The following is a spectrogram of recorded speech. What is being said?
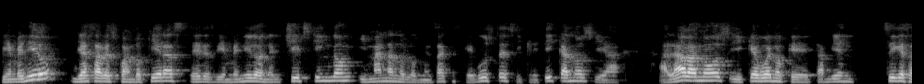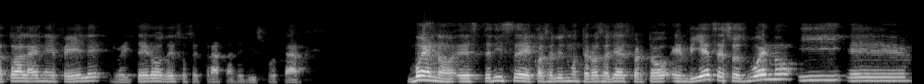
bienvenido, ya sabes, cuando quieras, eres bienvenido en el Chiefs Kingdom y mándanos los mensajes que gustes y critícanos y alábanos y qué bueno que también sigues a toda la NFL, reitero, de eso se trata, de disfrutar. Bueno, este dice José Luis Monterrosa, ya despertó en VS, eso es bueno. Y eh,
